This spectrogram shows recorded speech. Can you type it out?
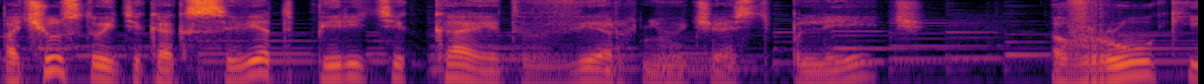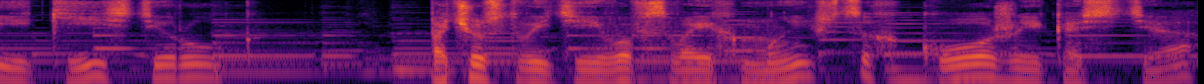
Почувствуйте, как свет перетекает в верхнюю часть плеч, в руки и кисти рук – Почувствуйте его в своих мышцах, коже и костях.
